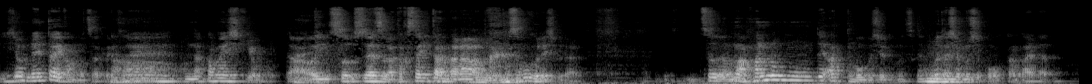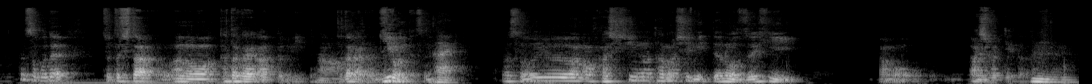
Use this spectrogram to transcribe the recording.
非常に連帯感を持つわけですね仲間意識を持った、はいそうそういう奴がたくさんいたんだなと、すごく嬉しくなる。そう、まあ反論であっても面白いと思うんですけど、うん私はむしろこう考えたと。でそこで、ちょっとした、あの、戦いがあってもいい戦いの議論ですね。はい。そういうあの発信の楽しみっていうのをぜひ、あの、味わっていただく。うん。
